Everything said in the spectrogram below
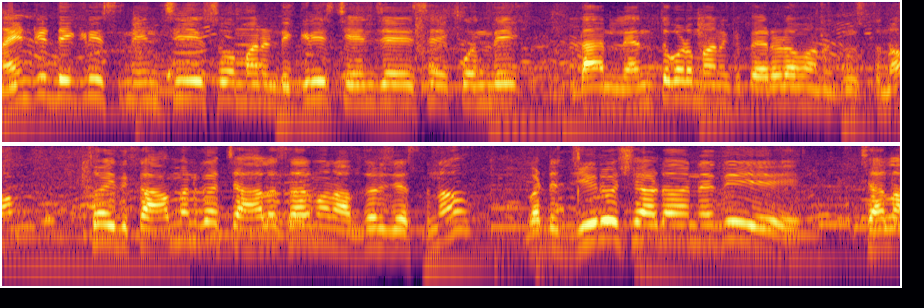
నైంటీ డిగ్రీస్ నుంచి సో మనం డిగ్రీస్ చేంజ్ చేసే కొంది దాని లెంత్ కూడా మనకి పెరగడం మనం చూస్తున్నాం. సో ఇది కామన్గా చాలాసార్లు మనం అబ్జర్వ్ చేస్తున్నాం. బట్ జీరో షాడో అనేది చాలా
